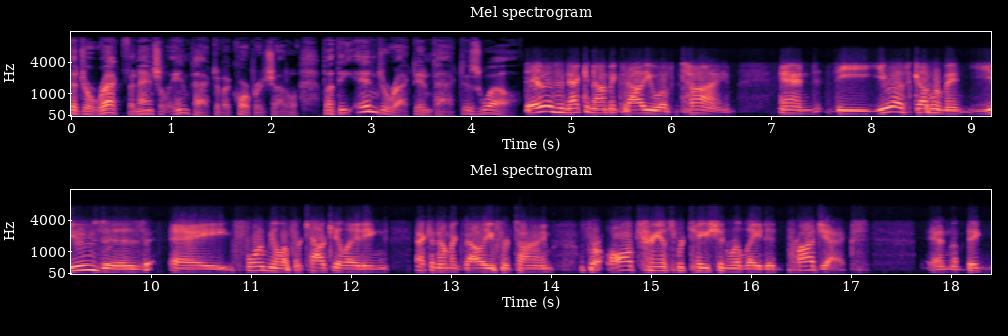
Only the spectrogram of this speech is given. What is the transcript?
the direct financial impact of a corporate shuttle, but the indirect impact as well. There is an economic value of time. And the U.S. government uses a formula for calculating economic value for time for all transportation related projects. And the big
